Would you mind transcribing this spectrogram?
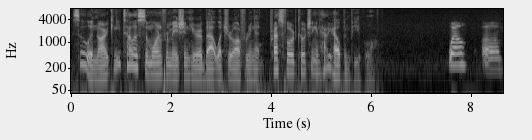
So, Leonard, can you tell us some more information here about what you're offering at Press Forward Coaching and how you're helping people? Well, um,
